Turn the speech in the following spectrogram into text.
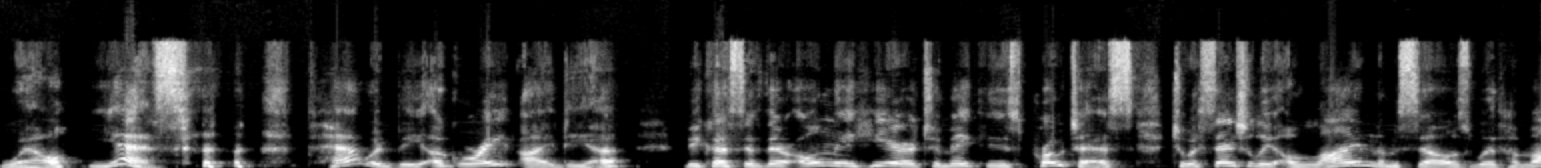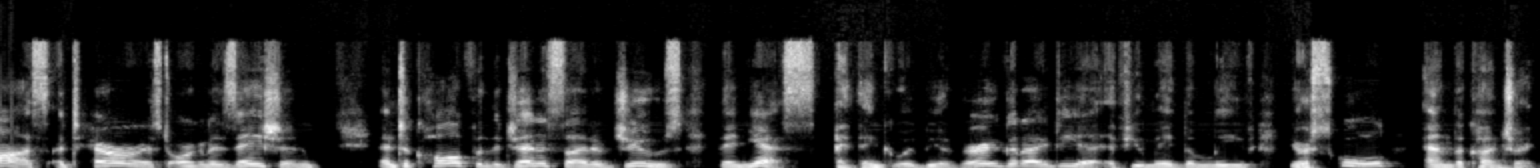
Well yes that would be a great idea because if they're only here to make these protests to essentially align themselves with Hamas, a terrorist organization, and to call for the genocide of Jews, then yes, I think it would be a very good idea if you made them leave your school and the country.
